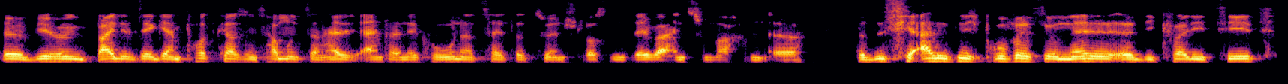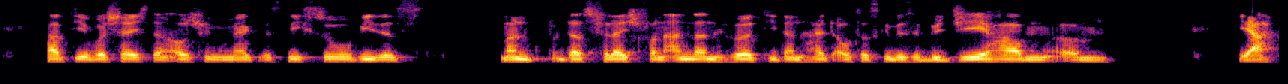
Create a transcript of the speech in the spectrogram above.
äh, wir hören beide sehr gern Podcasts und haben uns dann halt einfach in der Corona-Zeit dazu entschlossen, selber einzumachen. das ist ja alles nicht professionell. die Qualität, habt ihr wahrscheinlich dann auch schon gemerkt, ist nicht so, wie das man das vielleicht von anderen hört, die dann halt auch das gewisse Budget haben, ähm, ja,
